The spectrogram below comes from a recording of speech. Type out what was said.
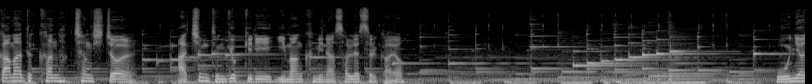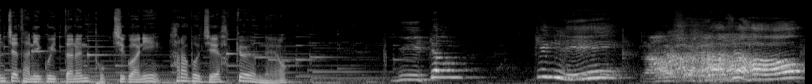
까마득한 학창 시절 아침 등교길이 이만큼이나 설렜을까요? 5년째 다니고 있다는 복지관이 할아버지의 학교였네요. 리정 찔리 라오시하오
